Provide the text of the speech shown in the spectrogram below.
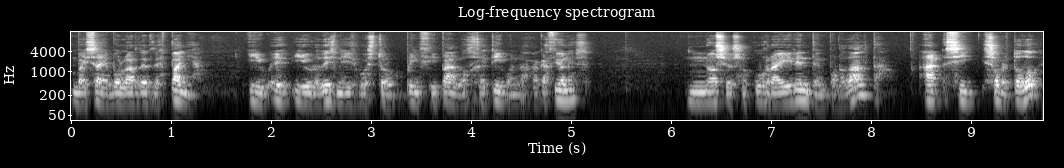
vais a volar desde España y, Euro Disney es vuestro principal objetivo en las vacaciones, no se os ocurra ir en temporada alta. Ah, sí, sobre todo,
